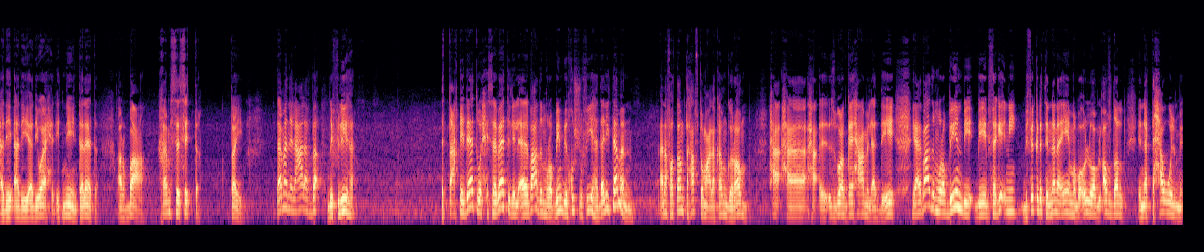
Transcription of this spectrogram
أدي أدي أدي واحد اتنين تلاتة أربعة خمسة ستة. طيب تمن العلف بقى ضيف ليها. التعقيدات والحسابات اللي بعض المربين بيخشوا فيها ده ليه تمن؟ أنا فطنت هفطم على كام جرام. الأسبوع الجاي هعمل قد إيه؟ يعني بعض المربين بي... بيفاجئني بفكرة إن أنا إيه ما بقول له الأفضل إنك تحول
